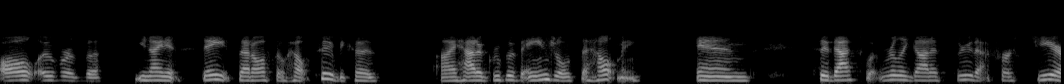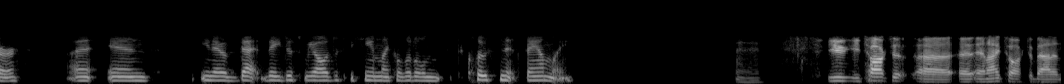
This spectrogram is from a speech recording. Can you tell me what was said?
all over the United States, that also helped too because I had a group of angels to help me. And so that's what really got us through that first year. Uh, and, you know, that they just, we all just became like a little close knit family. hmm You you talked uh, and I talked about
